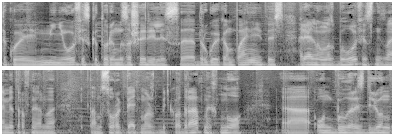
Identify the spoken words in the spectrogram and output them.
такой мини-офис, который мы зашерили с э, другой компанией, то есть реально у нас был офис, не знаю, метров, наверное, там 45, может быть, квадратных, но э, он был разделен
